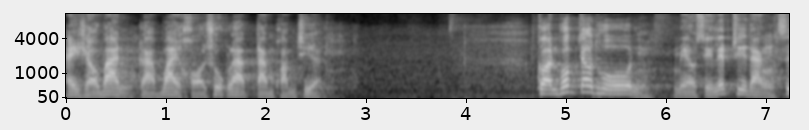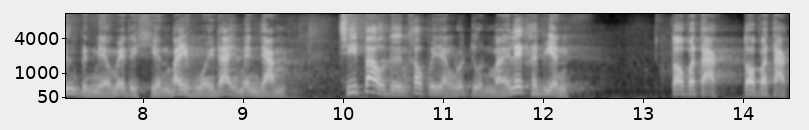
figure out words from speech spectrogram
ให้ชาวบ้านกราบไหว้ขอโชคลาภตามความเชื่อ ก่อนพบเจ้าโทน แมวเซเลบชื่อดัง ซึ่งเป็นแมวแม่ตะเคียนใบหวยได้แม่นยำชี้เป้าเดินเข้าไปยังรถยนต์หมายเลขทะเบียนตอประตักตอประตัก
